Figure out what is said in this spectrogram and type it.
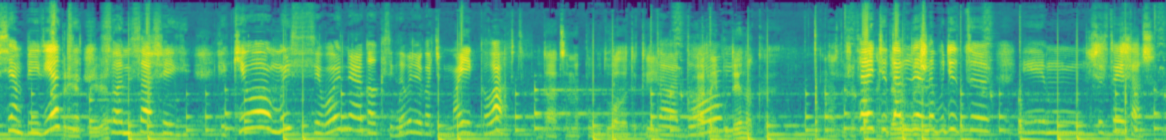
Всем привет! Привет, привет. С вами Саша и и Кира. Мы сегодня, как всегда, будем играть в Майнкрафт. Да, це ми побудували такий Та, дом. гарний будинок. У нас дуже класний Кстати, будинок там, наверное, вийшов. будет э, и, м, шестой этаж. Е,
